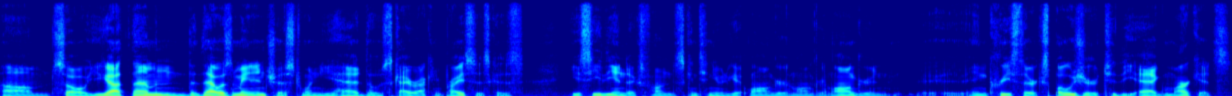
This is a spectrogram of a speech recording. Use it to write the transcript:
Um, so you got them, and th- that was the main interest when you had those skyrocketing prices because you see the index funds continuing to get longer and longer and longer and uh, increase their exposure to the ag markets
